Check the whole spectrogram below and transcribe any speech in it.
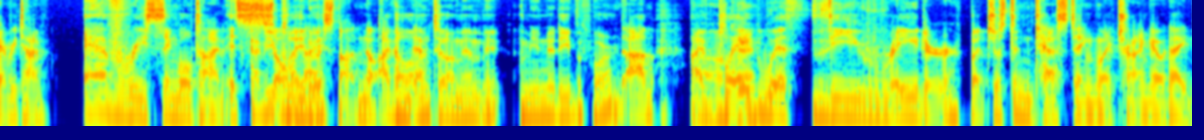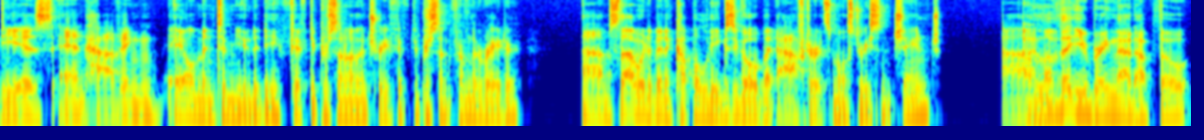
every time. Every single time. It's Have you so played nice. with Not no, I've never Elemental immu- immunity before? um, I've Oh, okay. played with the Raider, but just in testing, like trying out ideas and having ailment immunity 50% on the tree, 50% from the Raider. Um, so that would have been a couple leagues ago, but after its most recent change. Um, I love that you bring that up though,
